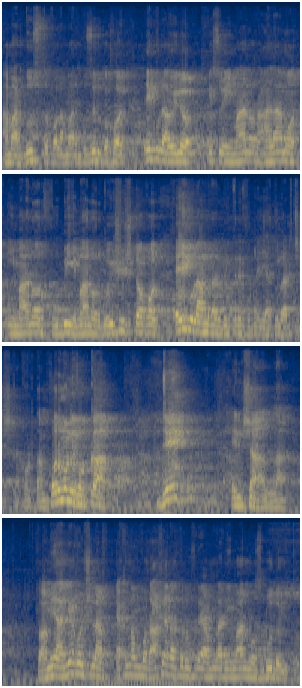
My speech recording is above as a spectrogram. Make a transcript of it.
আমার দুস্থ হল আমার বুজুর্গ হল এগুলা হইল কিছু ইমানর আলামত, ইমানর খুবই, ইমানর বৈশিষ্ট্য হল এইগুলো আমরার ভিতরে ফুটাইয়া তোলার চেষ্টা করতাম। কর্মনি হোক্কা? জি? ইনশাআল্লাহ। তো আমি আগে কইছিলাম, এক নম্বর আখেরাতের উপরে আপনার ইমান মজবুত হইতো।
